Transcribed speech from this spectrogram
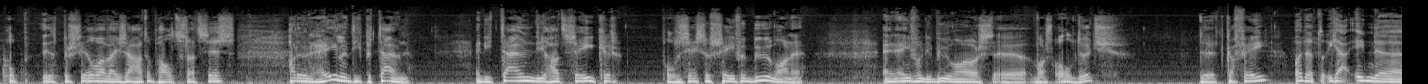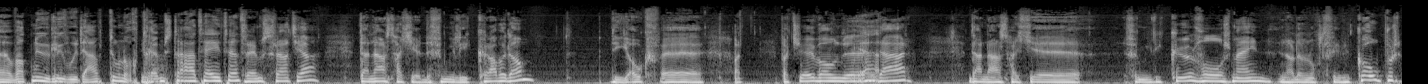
op het perceel waar wij zaten, op Haltstraat 6, hadden we een hele diepe tuin. En die tuin die had zeker wel zes of zeven buurmannen. En een van die buurmannen was, eh, was Old Dutch, de, het café, Oh, dat, ja, in de, wat nu Louis toen nog Tramstraat heette. Tramstraat, ja. Daarnaast had je de familie Krabbedam, die ook eh Mat- Mathieu woonde Ja. daar. Daarnaast had je de familie Keur volgens mij. En dan hadden we nog de familie Koper.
